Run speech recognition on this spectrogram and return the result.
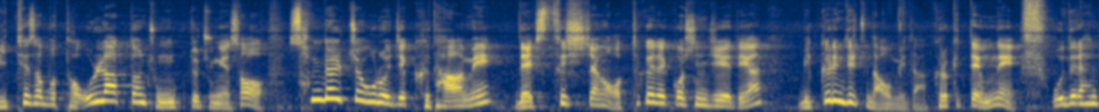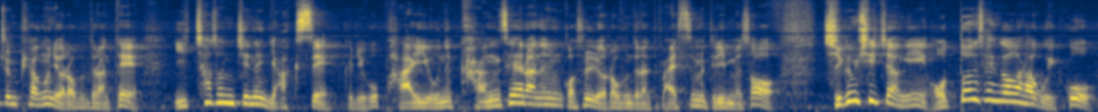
밑에서부터 올라왔던 종목들 중에서 선별적으로 이제 그 다음에 넥스트 시장은 어떻게 될 것인지에 대한 밑그림들이 좀 나옵니다. 그렇기 때문에 오늘의 한줌 평은 여러분들한테 2차 전지는 약세 그리고 바이오는 강세라는 것을 여러분들한테 말씀을 드리면서 지금 시장이 어떤 생각을 하고 있고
